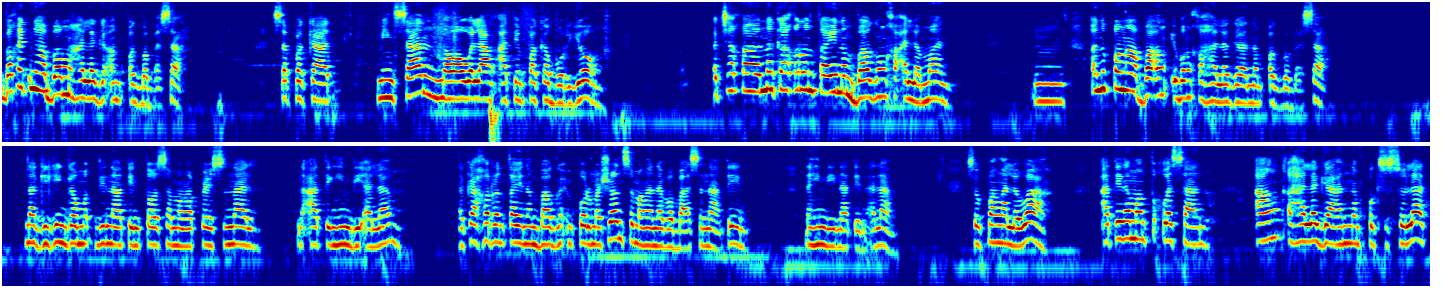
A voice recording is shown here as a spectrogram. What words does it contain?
Bakit nga ba mahalaga ang pagbabasa? Sapagkat minsan nawawala ang ating pagkaburyong. At saka nagkakaroon tayo ng bagong kaalaman. Mm, ano pa nga ba ang ibang kahalaga ng pagbabasa? Nagiging gamot din natin to sa mga personal na ating hindi alam. Nagkakaroon tayo ng bagong impormasyon sa mga nababasa natin na hindi natin alam. So pangalawa, atin namang tuklasan ang kahalagahan ng pagsusulat.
